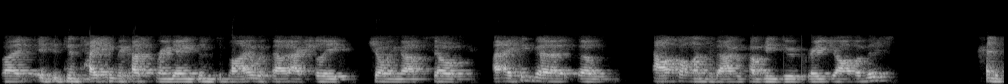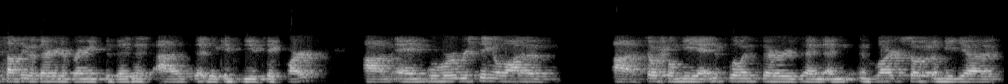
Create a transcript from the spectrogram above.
But it's enticing the customer and getting them to buy without actually showing up. So I think the, the alcohol and tobacco companies do a great job of this. And it's something that they're going to bring into the business as they continue to take part. Um, and we're, we're seeing a lot of uh, social media influencers and, and, and, large social media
